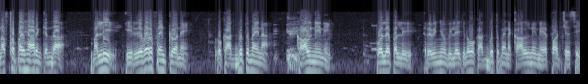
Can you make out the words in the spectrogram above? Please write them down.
నష్టపరిహారం కింద మళ్ళీ ఈ రివర్ ఫ్రంట్లోనే ఒక అద్భుతమైన కాలనీని పోలేపల్లి రెవెన్యూ విలేజ్లో ఒక అద్భుతమైన కాలనీని ఏర్పాటు చేసి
